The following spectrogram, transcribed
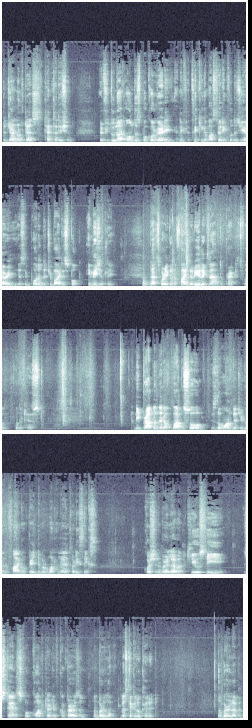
the General Test, 10th edition. If you do not own this book already, and if you're thinking about studying for the GRE, it's important that you buy this book immediately. That's where you're going to find the real exam to practice for the, for the test. The problem that I'm about to solve is the one that you're going to find on page number 136, question number 11. QC stands for quantitative comparison, number 11. Let's take a look at it. Number 11.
